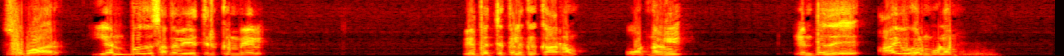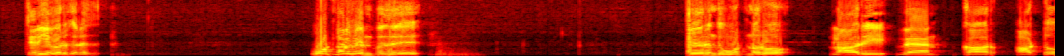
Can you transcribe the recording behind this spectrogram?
சுமார் எண்பது சதவீதத்திற்கு மேல் விபத்துக்களுக்கு காரணம் ஓட்டுநர்கள் என்பது ஆய்வுகள் மூலம் தெரிய வருகிறது. ஓட்டுநர்கள் என்பது பேருந்து ஓட்டுநரோ லாரி வேன் கார் ஆட்டோ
